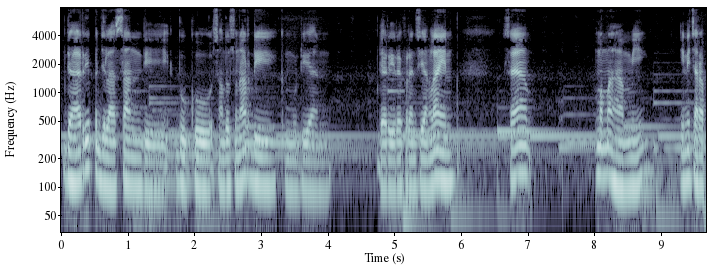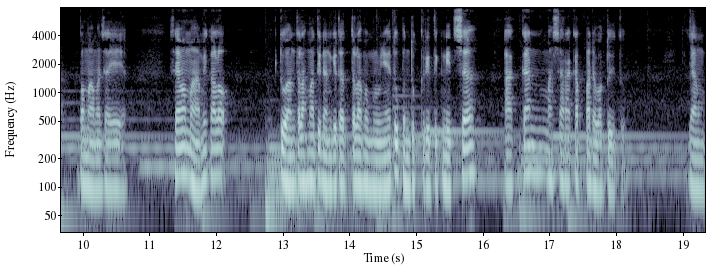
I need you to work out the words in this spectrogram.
Dari penjelasan di buku Santo Sunardi, kemudian dari referensi yang lain, saya memahami ini cara pemahaman saya ya. Saya memahami kalau Tuhan telah mati dan kita telah membunuhnya itu bentuk kritik Nietzsche akan masyarakat pada waktu itu. Yang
